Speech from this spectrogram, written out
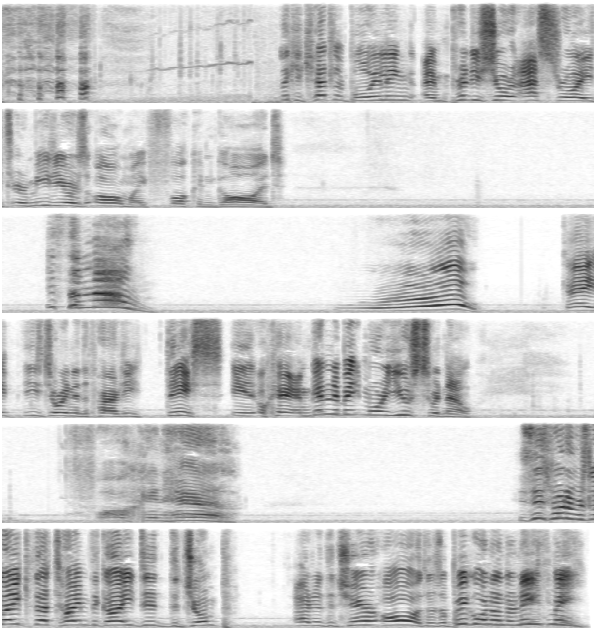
like a kettle boiling? I'm pretty sure asteroids or meteors- oh my fucking god. It's the moon! Whoa! Okay, he's joining the party. This is- okay, I'm getting a bit more used to it now. Fucking hell. Is this what it was like that time the guy did the jump out of the chair? Oh, there's a big one underneath me!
